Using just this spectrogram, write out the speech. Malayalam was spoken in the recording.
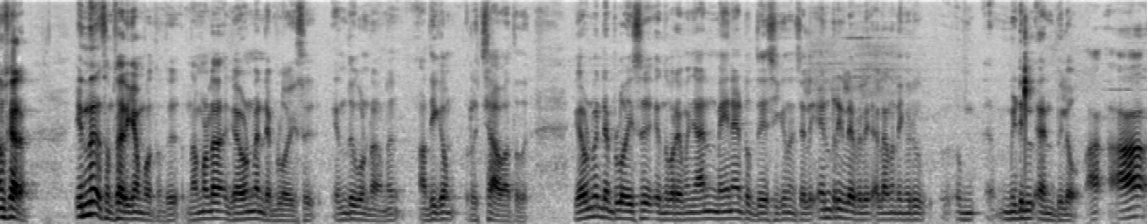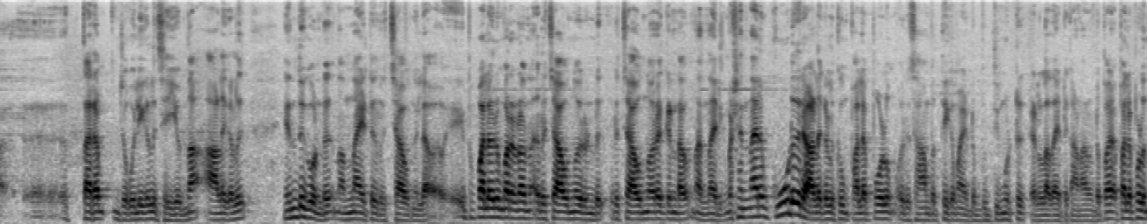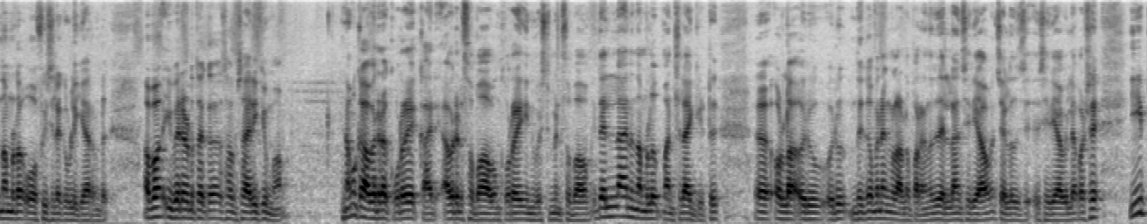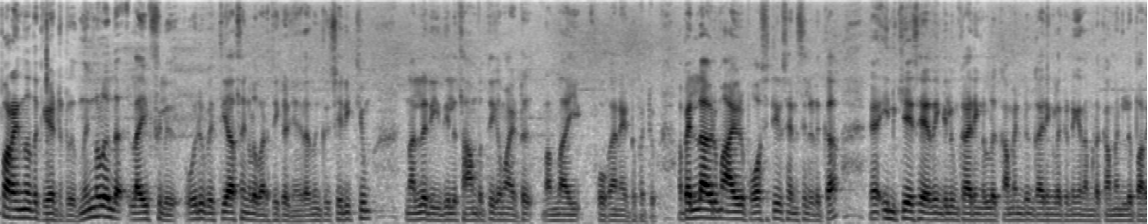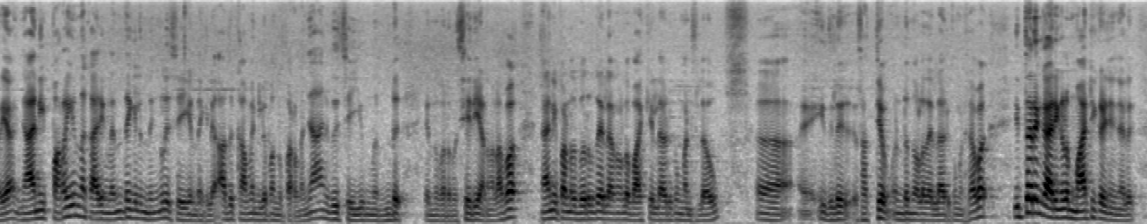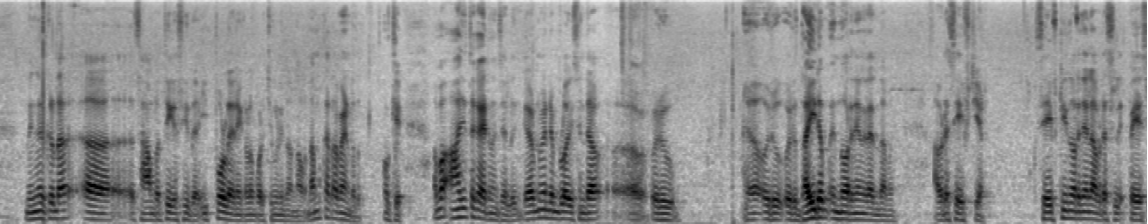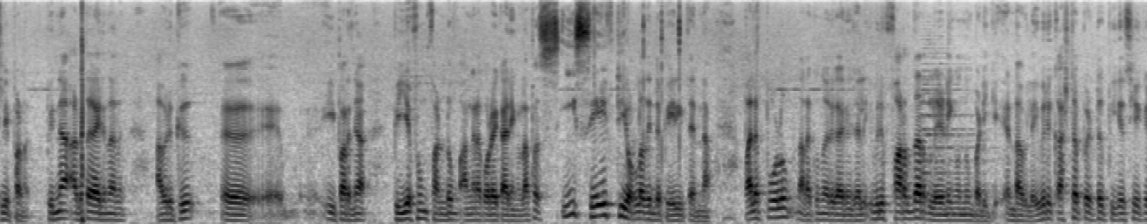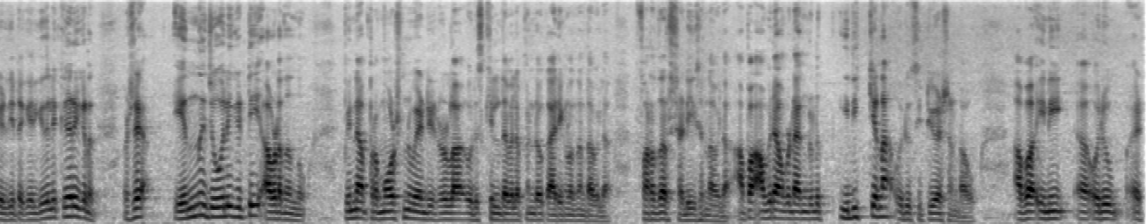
നമസ്കാരം. ഇന്ന് സംസാരിക്കാൻ പോകുന്നത് നമ്മുടെ ഗവൺമെന്റ് എംപ്ലോയീസ് എന്തുകൊണ്ടാണ് അധികം റിച്ച് ആവാത്തത്? ഗവൺമെന്റ് എംപ്ലോയീസ് എന്ന് പറയുമ്പോൾ ഞാൻ മെയിനായിട്ട് ഉദ്ദേശിക്കുന്നത് വെച്ചാൽ എൻട്രി ലെവൽ അല്ലാന്നുണ്ടെങ്കിൽ ഒരു മിഡിൽ ആൻഡ് ബിലോ ആ തരം ജോലികൾ ചെയ്യുന്ന ആളുകൾ എന്തുകൊണ്ട് നന്നായിട്ട് റിച്ച് ആവുന്നില്ല? ഇപ്പോൾ പലരും പറയണം റിച്ച് ആവുന്നവരുണ്ട് റിച്ച് ആവുന്നവരൊക്കെ ഉണ്ടാവും നന്നായിരിക്കും. പക്ഷേ എന്നാലും കൂടുതൽ ആളുകൾക്കും പലപ്പോഴും ഒരു സാമ്പത്തികമായിട്ട് ബുദ്ധിമുട്ട് ഉള്ളതായിട്ട് കാണാറുണ്ട്. പലപ്പോഴും നമ്മുടെ ഓഫീസിലൊക്കെ വിളിക്കാറുണ്ട്. അപ്പോൾ ഇവരുടെ അടുത്തൊക്കെ സംസാരിക്കുമ്പോൾ നമുക്ക് അവരുടെ കുറേ കാര്യം അവരുടെ സ്വഭാവം കുറേ ഇൻവെസ്റ്റ്മെന്റ് സ്വഭാവം ഇതെല്ലാം നമ്മൾ മനസ്സിലാക്കിയിട്ട് ഉള്ള ഒരു ഒരു നിഗമനങ്ങളാണ് പറയുന്നത്. ഇതെല്ലാം ശരിയാവും ചിലത് ശരിയാവില്ല. പക്ഷേ ഈ പറയുന്നത് കേട്ടിട്ട് നിങ്ങളുടെ ലൈഫിൽ ഒരു വ്യത്യാസങ്ങൾ വരുത്തി കഴിഞ്ഞാൽ നിങ്ങൾക്ക് ശരിക്കും നല്ല രീതിയിൽ സാമ്പത്തികമായിട്ട് നന്നായി പോകാനായിട്ട് പറ്റും. അപ്പോൾ എല്ലാവരും ആ ഒരു പോസിറ്റീവ് സെൻസിലെടുക്കുക ഇൻ കേസ് ഏതെങ്കിലും കാര്യങ്ങളിൽ കമന്റും കാര്യങ്ങളൊക്കെ ഉണ്ടെങ്കിൽ നമ്മുടെ കമന്റിൽ പറയാം. ഞാൻ ഈ പറയുന്ന കാര്യങ്ങൾ എന്തെങ്കിലും നിങ്ങൾ ചെയ്യണ്ടെങ്കിൽ അത് കമന്റിൽ വന്ന് പറയണം. ഞാനിത് ചെയ്യുന്നുണ്ട് എന്ന് പറയുന്നത് ശരിയാണെന്നുള്ളത്. അപ്പോൾ ഞാനീ പറഞ്ഞത് വെറുതെ അല്ല എന്നുള്ള ബാക്കി എല്ലാവർക്കും മനസ്സിലാവും. ഇതിൽ സത്യം ഉണ്ടെന്നുള്ളത് എല്ലാവർക്കും മനസ്സിലാവും. അപ്പോൾ ഇത്തരം കാര്യങ്ങൾ മാറ്റിക്കഴിഞ്ഞ് കഴിഞ്ഞാൽ നിങ്ങൾക്കുടെ സാമ്പത്തിക സ്ഥിതി ഇപ്പോൾ ഉള്ളതിനേക്കാളും കുറച്ചും കൂടി നന്നാവും. നമുക്കതാണ് വേണ്ടത്. ഓക്കെ. അപ്പോൾ ആദ്യത്തെ കാര്യം എന്ന് വെച്ചാൽ ഗവൺമെന്റ് എംപ്ലോയീസിന്റെ ഒരു ഒരു ഒരു ധൈര്യം എന്ന് പറഞ്ഞാൽ എന്താണ്? അവരുടെ സേഫ്റ്റിയാണ് സേഫ്റ്റി എന്ന് പറഞ്ഞാൽ അവരുടെ പേ സ്ലിപ്പാണ് പിന്നെ അടുത്ത കാര്യം എന്താണ്? അവർക്ക് ഈ പറഞ്ഞ പി എഫും ഫണ്ടും അങ്ങനെ കുറേ കാര്യങ്ങൾ അപ്പോൾ ഈ സേഫ്റ്റി ഉള്ളതിന്റെ പേരിൽ തന്നെ പലപ്പോഴും നടക്കുന്ന ഒരു കാര്യം വെച്ചാൽ ഇവർ ഫർദർ ലേണിംഗ് ഒന്നും പഠിക്കുക ഉണ്ടാവില്ല. ഇവർ കഷ്ടപ്പെട്ട് പി എസ് സി ഒക്കെ എഴുതിയിട്ടൊക്കെ ആയിരിക്കും ഇതിൽ കയറിക്കണത് പക്ഷേ എന്ന് ജോലി കിട്ടി അവിടെ നിന്നു. പിന്നെ പ്രൊമോഷന് വേണ്ടിയിട്ടുള്ള ഒരു സ്കിൽ ഡെവലപ്മെന്റോ കാര്യങ്ങളൊന്നും ഉണ്ടാവില്ല. ഫർദർ സ്റ്റഡീസ് ഉണ്ടാവില്ല. അപ്പോൾ അവർ അവിടെ അങ്ങോട്ട് ഇരിക്കണ ഒരു സിറ്റുവേഷൻ ഉണ്ടാവും. അപ്പോൾ ഇനി ഒരു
